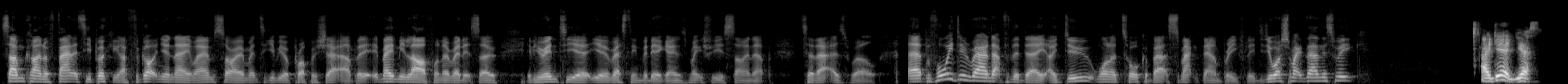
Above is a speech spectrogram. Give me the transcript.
some kind of fantasy booking. I've forgotten your name. I am sorry. I meant to give you a proper shout out, but it, made me laugh when I read it. So if you're into your, your wrestling video games, make sure you sign up to that as well. Uh, before we do round up for the day, I do want to talk about SmackDown briefly. Did you watch SmackDown this week? I did, yes.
